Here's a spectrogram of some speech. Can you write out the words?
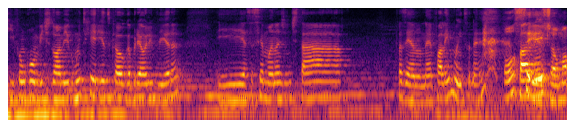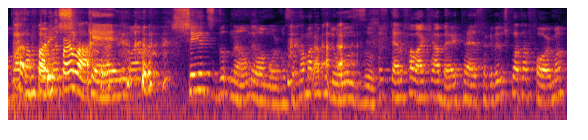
que foi um convite de um amigo muito querido, que é o Gabriel Oliveira. E essa semana a gente está fazendo, né? Falei muito, né? Ou Falei- seja, uma parei plataforma de falar. chiquérrima, cheia de... do- Não, meu amor, você tá maravilhoso. Eu quero falar que a Aberta é essa grande plataforma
